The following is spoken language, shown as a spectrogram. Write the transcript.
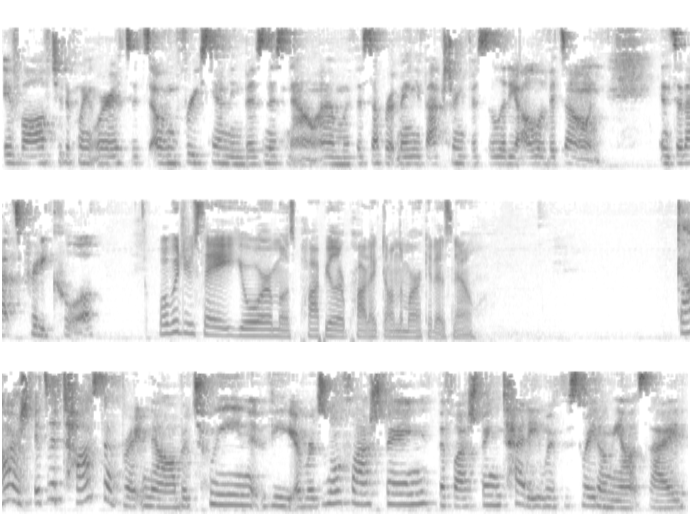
evolve to the point where it's its own freestanding business now, um, with a separate manufacturing facility all of its own. And so that's pretty cool. What would you say your most popular product on the market is now? Gosh, it's a toss up right now between the original Flashbang, the Flashbang Teddy with the suede on the outside,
